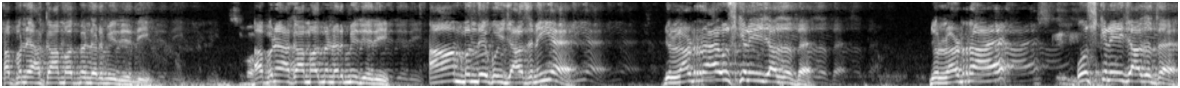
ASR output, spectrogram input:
اپنے حکامات میں نرمی دے دی۔ اپنے حکامات میں نرمی دے دی۔ عام بندے کو اجازت نہیں ہے۔ جو لڑ رہا ہے، اس کے لیے اجازت ہے۔ جو لڑ رہا ہے، اس کے لیے اجازت ہے۔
